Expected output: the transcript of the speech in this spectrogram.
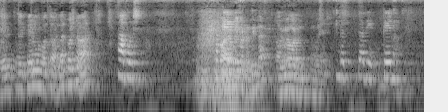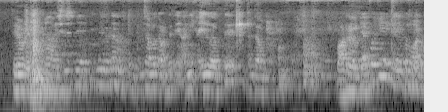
ఏ పెరుగు మొత్తం అలా పోసినావా అన్ని ఐదు కలిపితే కొంచెం వాటర్ కలిపి కొంచెం వాటర్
